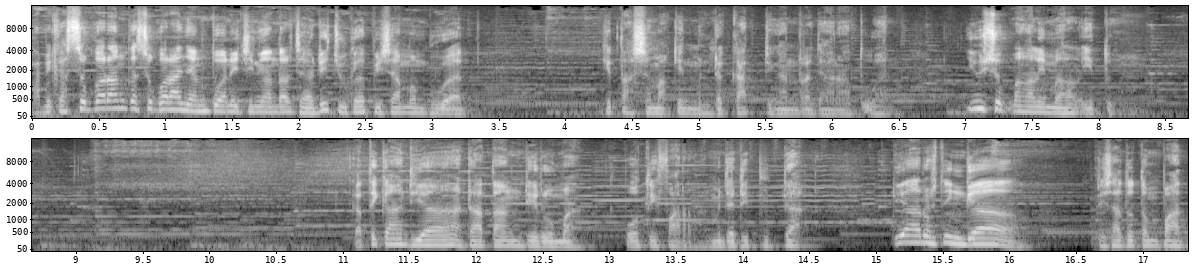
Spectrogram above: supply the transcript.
Tapi kesukaran-kesukaran yang Tuhan izinkan terjadi juga bisa membuat kita semakin mendekat dengan rencana Tuhan. Yusuf mengalami hal itu. Ketika dia datang di rumah Potifar menjadi budak, dia harus tinggal di satu tempat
